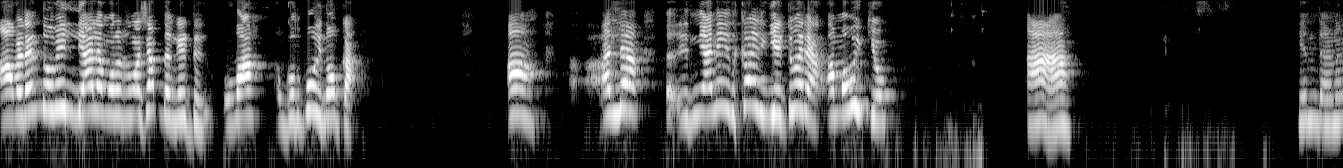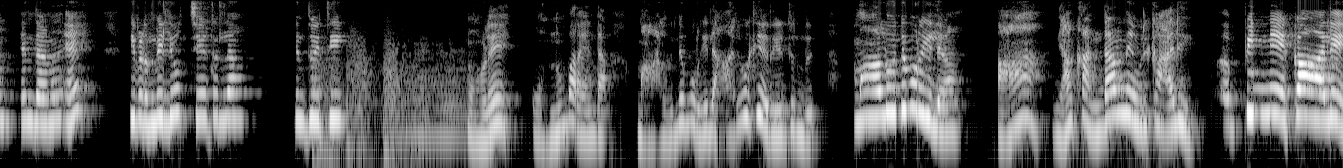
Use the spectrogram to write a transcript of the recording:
അവിടെ എന്തോ വലിയ അലമുറ ശബ്ദം കേട്ട്. വാ നമുക്കൊന്ന് പോയി നോക്കാം. ആ അല്ല ഞാൻ ഇത് കഴുകിയിട്ട് വരാം. അമ്മ പോയിക്കോ? ആ. എന്താണ്? എന്താണ്? ഏ? ഇവിടെ നിന്ന് വലിയ ഒച്ചയായിട്ടല്ല എന്തു പറ്റി? മോളെ ഒന്നും പറയണ്ട. മാളുവിന്റെ മുറിയിൽ ആരോ കയറിയിട്ടുണ്ട് മാളുവിന്റെ മുറിയില്ല ആ ഞാൻ കണ്ടാന്നേ ഒരു കാൽ. പിന്നെ കാലേ.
